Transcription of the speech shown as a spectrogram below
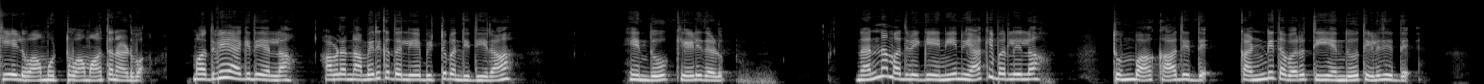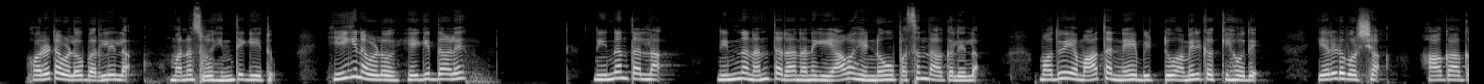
ಕೇಳುವ, ಮುಟ್ಟುವ, ಮಾತನಾಡುವ. ಮದುವೆಯಾಗಿದೆಯಲ್ಲ, ಅವಳನ್ನು ಅಮೆರಿಕದಲ್ಲಿಯೇ ಬಿಟ್ಟು ಬಂದಿದ್ದೀರಾ? ಎಂದು ಕೇಳಿದಳು. ನನ್ನ ಮದುವೆಗೆ ನೀನು ಯಾಕೆ ಬರಲಿಲ್ಲ? ತುಂಬ ಕಾದಿದ್ದೆ, ಖಂಡಿತ ಬರುತ್ತಿ ಎಂದು ತಿಳಿದಿದ್ದೆ. ಹೊರಟವಳು ಬರಲಿಲ್ಲ, ಮನಸ್ಸು ಹಿಂತೆಗೆಯಿತು. ಹೀಗಿನವಳು ಹೇಗಿದ್ದಾಳೆ? ನಿನ್ನಂತಲ್ಲ, ನಿನ್ನ ನಂತರ ನನಗೆ ಯಾವ ಹೆಣ್ಣು ಪಸಂದಾಗಲಿಲ್ಲ. ಮದುವೆಯ ಮಾತನ್ನೇ ಬಿಟ್ಟು ಅಮೆರಿಕಕ್ಕೆ ಹೋದೆ. ಎರಡು ವರ್ಷ, ಆಗಾಗ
